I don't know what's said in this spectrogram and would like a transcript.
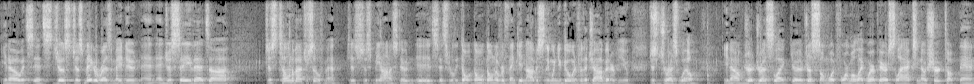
you know, it's it's just just make a resume, dude, and and just say that. Uh, just tell them about yourself, man. Just just be honest, dude. It's it's really don't don't don't overthink it. And obviously, when you go in for the job interview, just dress well. you know, dr- dress like uh, just somewhat formal, like wear a pair of slacks, you know, shirt tucked in.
